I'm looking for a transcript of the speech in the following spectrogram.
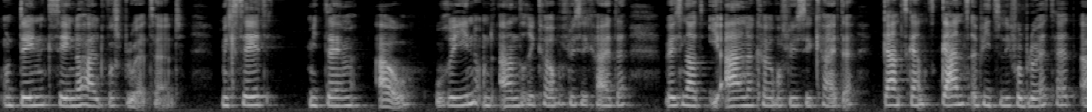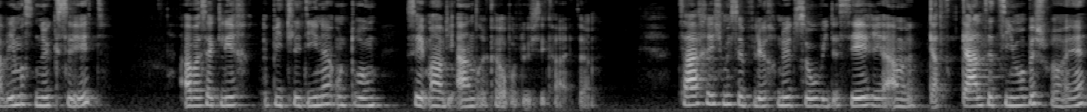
Und dann sehen wir halt, wo das Blut hat. Man sieht mit dem auch Urin und andere Körperflüssigkeiten, weil es nicht in allen Körperflüssigkeiten ganz, ganz, ganz ein bisschen von Blut hat, auch wenn man es nicht sieht. Aber es hat gleich ein bisschen drin und darum sieht man auch die anderen Körperflüssigkeiten. Die Sache ist, man sollte vielleicht nicht so wie in der Serie einmal das ganze Zimmer beschreien,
